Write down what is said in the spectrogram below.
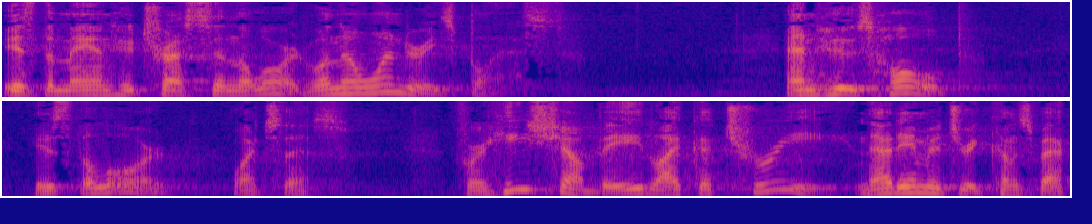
is the man who trusts in the Lord. Well, no wonder he's blessed. And whose hope is the Lord. Watch this. For he shall be like a tree. And that imagery comes back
